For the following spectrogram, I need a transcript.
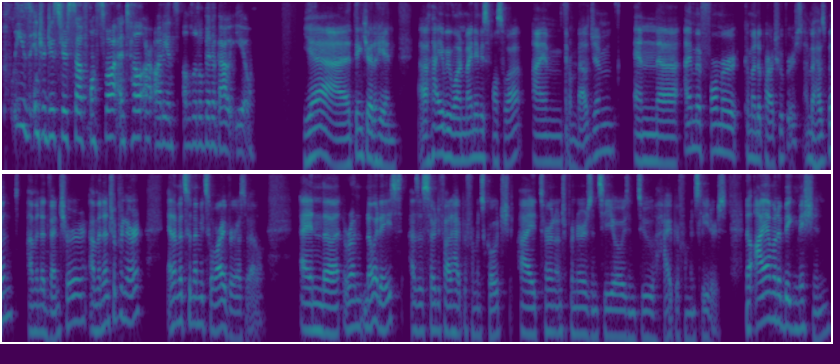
Please introduce yourself, Francois, and tell our audience a little bit about you. Yeah, thank you, Adrienne. Uh, hi, everyone. My name is Francois. I'm from Belgium, and uh, I'm a former commando paratroopers. I'm a husband. I'm an adventurer. I'm an entrepreneur, and I'm a tsunami survivor as well. And uh, around nowadays, as a certified high performance coach, I turn entrepreneurs and CEOs into high performance leaders. Now, I am on a big mission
